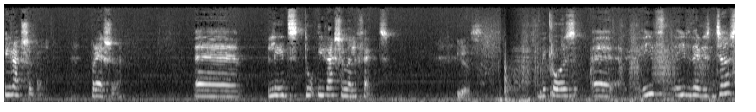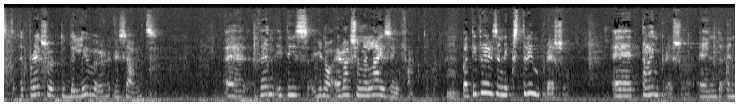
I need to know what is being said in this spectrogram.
irrational pressure uh, leads to irrational effects. Yes. Because uh, if, if there is just a pressure to deliver results, uh, then it is you know a rationalizing factor. Hmm. But if there is an extreme pressure, uh, time pressure, and, and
